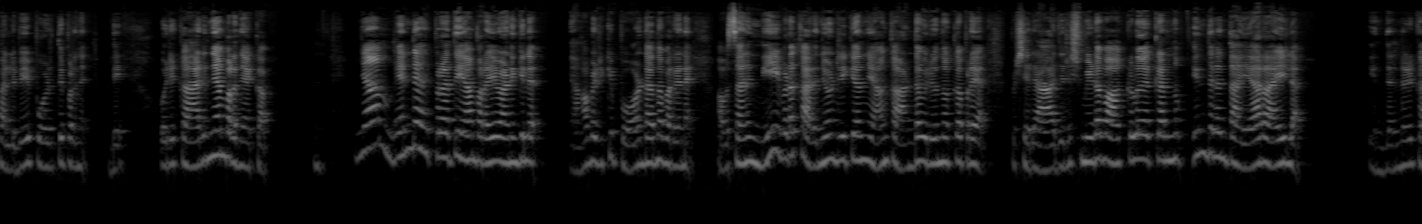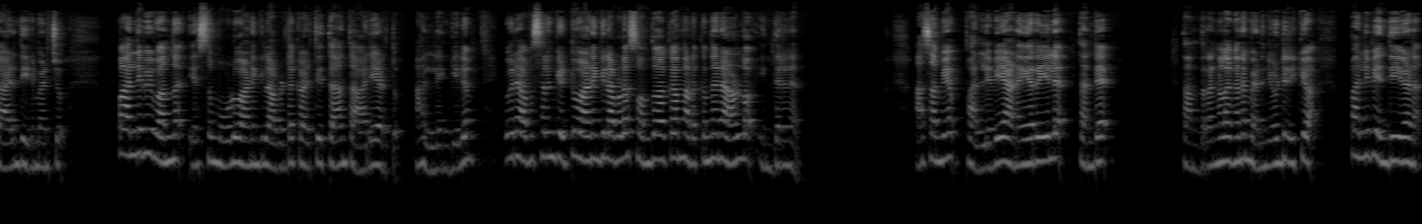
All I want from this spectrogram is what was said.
പല്ലവിയെ പോഴ്ത്തി പറഞ്ഞ് ദേ ഒരു കാര്യം ഞാൻ പറഞ്ഞേക്കാം. ഞാൻ എന്റെ അഭിപ്രായത്തിൽ ഞാൻ പറയുവാണെങ്കിൽ ആ വഴിക്ക് പോകണ്ടെന്ന് പറയണേ. അവസാനം നീ ഇവിടെ കരഞ്ഞോണ്ടിരിക്കാന്ന് ഞാൻ കണ്ട വരുമെന്നൊക്കെ പറയാം. പക്ഷെ രാജലക്ഷ്മിയുടെ വാക്കുകൾ കേൾക്കാനൊന്നും ഇന്ദ്രൻ തയ്യാറായില്ല. ഇന്ദ്രൻ ഒരു കാര്യം തീരുമാനിച്ചു. പല്ലവി വന്ന് എസ് മൂടുവാണെങ്കിൽ അവളുടെ കഴുത്തിൽ താൻ താലിയെടുത്തു അല്ലെങ്കിലും ഒരു അവസരം കിട്ടുവാണെങ്കിൽ അവളെ സ്വന്തമാക്കാൻ നടക്കുന്നതിനാണല്ലോ ഇന്ദ്രന് ആ സമയം പല്ലവി അണയറയിൽ തന്റെ തന്ത്രങ്ങൾ അങ്ങനെ മെനഞ്ഞുകൊണ്ടിരിക്കുക പല്ലവി എന്ത് ചെയ്യണം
